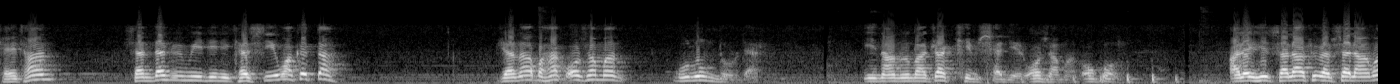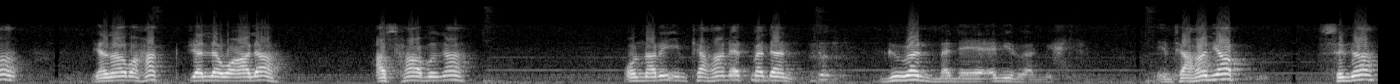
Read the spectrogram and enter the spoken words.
Şeytan senden ümidini kestiği vakitte Cenab-ı Hak o zaman kulumdur der. İnanılacak kimsedir o zaman o kul. Aleyhissalatu vesselama Cenab-ı Hak Celle ve Ala ashabına onları imtihan etmeden güvenme diye emir vermiştir. İmtihan yap, sına,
